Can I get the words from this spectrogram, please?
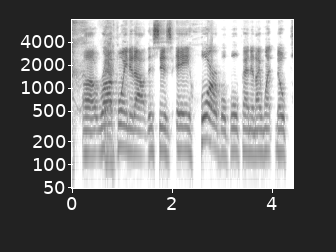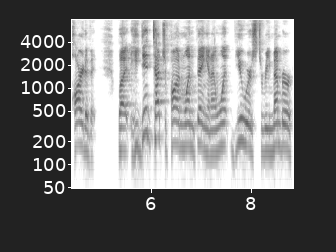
uh, Rob pointed out, this is a horrible bullpen, and I want no part of it. But he did touch upon one thing, and I want viewers to remember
